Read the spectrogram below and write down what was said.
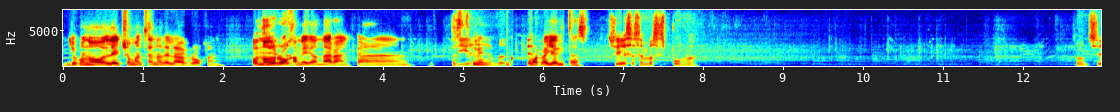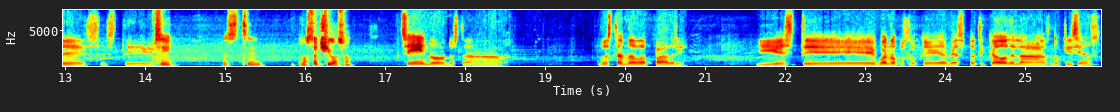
Yo cuando le echo manzana de la roja, O no Sí, roja, medio naranja. Sí, ¿Están eso se me- como rayaditas? Sí, esa hace más espuma. Entonces, este. Sí. Este, no está chido eso. Sí, no, no está. No está nada padre. Y este. Bueno, pues lo que habías platicado de las noticias.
